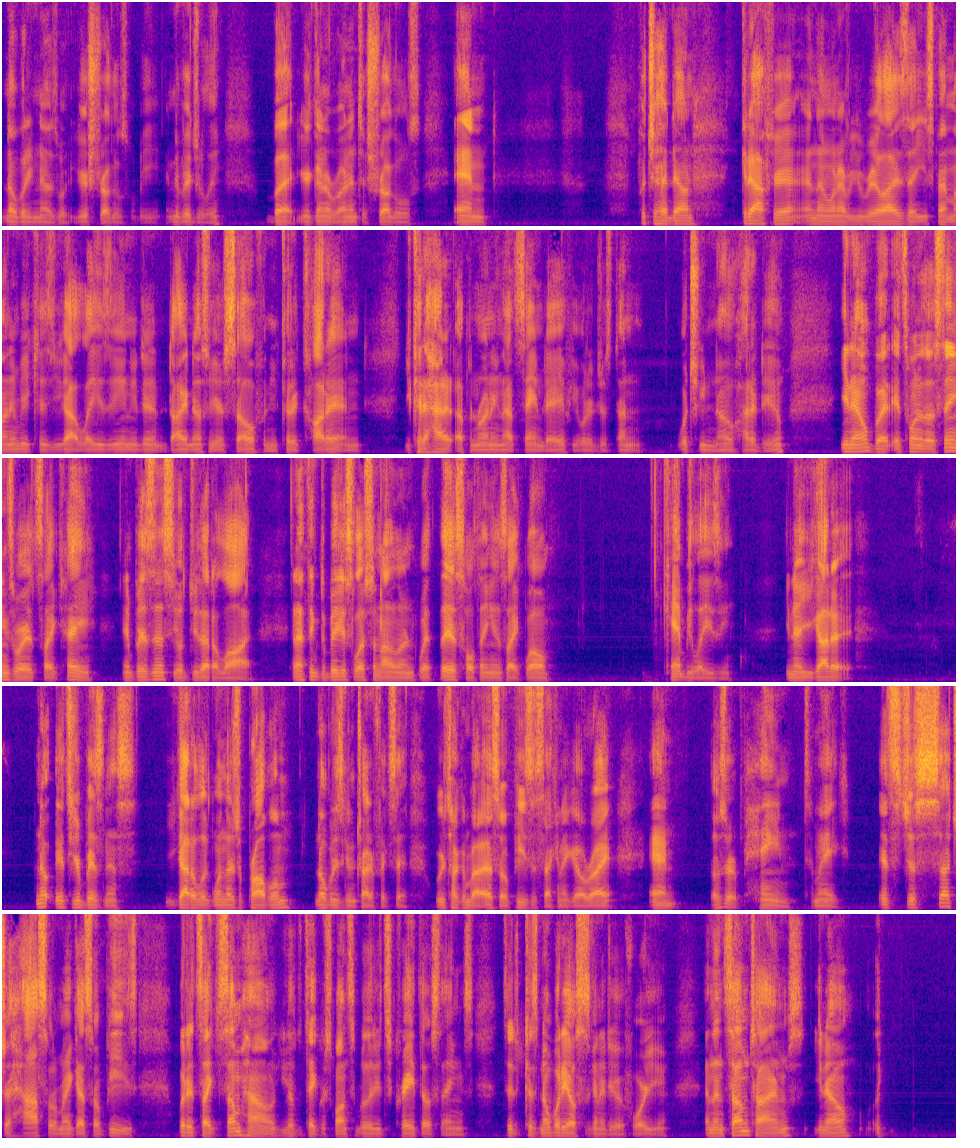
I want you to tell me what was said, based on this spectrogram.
nobody knows what your struggles will be individually. but you're gonna run into struggles and put your head down, get after it, and then whenever you realize that you spent money because you got lazy and you didn't diagnose it yourself, and you could have caught it and you could have had it up and running that same day if you would have just done what you know how to do, you know. But it's one of those things where it's like, hey, in business, you'll do that a lot. And I think the biggest lesson I learned with this whole thing is like, well, can't be lazy. You know, you gotta. No, it's your business. You gotta look when there's a problem. Nobody's gonna try to fix it. We were talking about SOPs a second ago, right? And those are a pain to make. It's just such a hassle to make SOPs. But it's like somehow you have to take responsibility to create those things because nobody else is gonna do it for you. And then sometimes, you know, like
